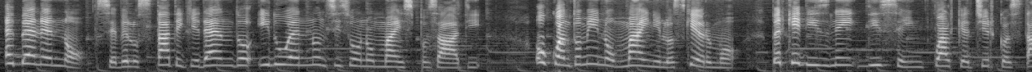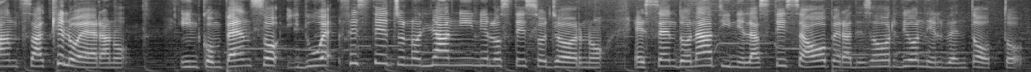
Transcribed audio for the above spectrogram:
Ebbene no, se ve lo state chiedendo, i due non si sono mai sposati, o quantomeno mai nello schermo, perché Disney disse in qualche circostanza che lo erano. In compenso, i due festeggiano gli anni nello stesso giorno, essendo nati nella stessa opera d'esordio nel 28.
